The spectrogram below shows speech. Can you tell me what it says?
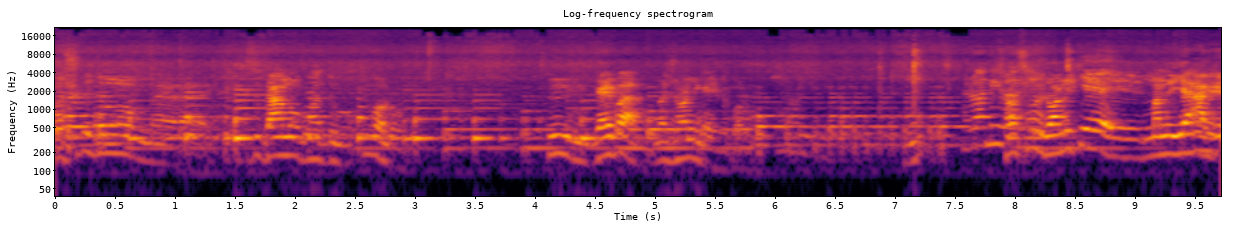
দর্শকের জন্য কিছু গান উপহার দেবো কি বলো? হুম গাইবা না রনি গাইবে বলো? সবসময় রনিকে মানে ইয়ে আগে।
